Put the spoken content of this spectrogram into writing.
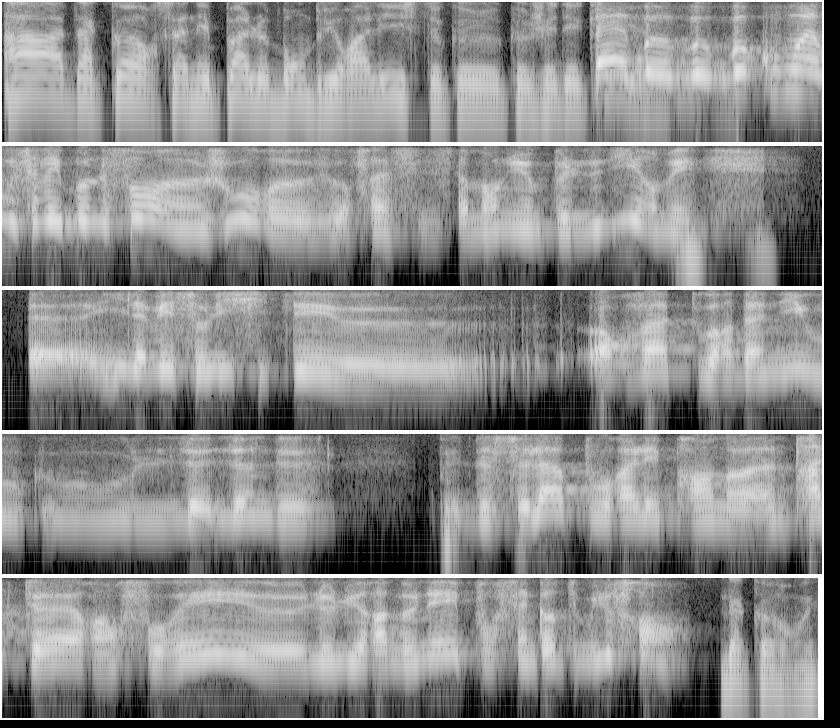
Ah, d'accord, ça n'est pas le bon buraliste que, que j'ai décrit. Ben, bo- beaucoup moins. Vous savez, Bonnefond, un jour, euh, enfin, ça m'ennuie un peu de le dire, mais euh, il avait sollicité euh, Horvat ou Ardani ou, ou l'un de, de ceux-là pour aller prendre un tracteur en forêt, euh, le lui ramener pour 50 000 francs. D'accord, oui.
